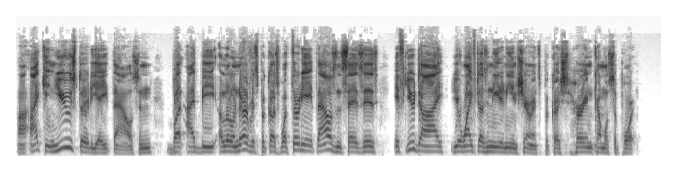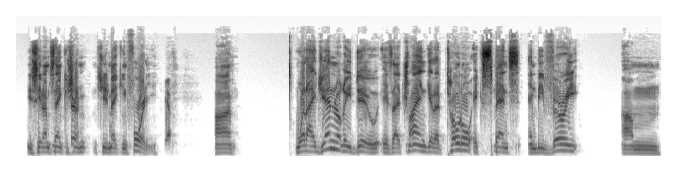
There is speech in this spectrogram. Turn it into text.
Uh, I can use 38,000, but I'd be a little nervous because what 38,000 says is if you die, your wife doesn't need any insurance because her income will support. You see what I'm saying? Because Sure. she, she's making 40. Yep. Uh, what I generally do is I try and get a total expense and be very, um,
